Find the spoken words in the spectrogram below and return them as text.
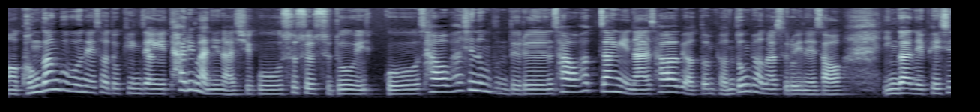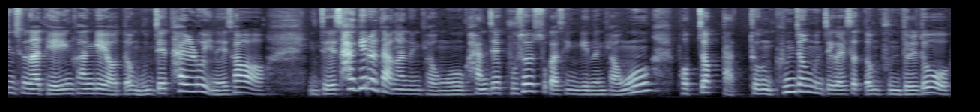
어, 건강 부분에서도 굉장히 탈이 많이 나시고 수술 수도 있고 사업하시는 분들은 사업 확장이나 사업의 어떤 변동 변화수로 인해서 인간의 배신수나 대인 관계의 어떤 문제 탈로 인해서 이제 사기를 당하는 경우 관제 구설수가 생기는 경우 법적 다툼 금전 문제가 있었던 분들도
